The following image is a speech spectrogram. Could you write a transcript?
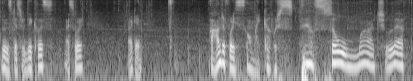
this is just ridiculous. I swear. Okay. 140. Oh my god, we're still so much left.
